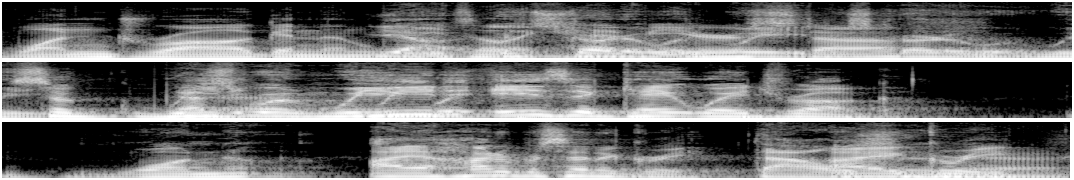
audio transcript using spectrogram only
one drug and then yeah. lead to like it started heavier with weed. stuff? It started with weed. so That's weed, when weed, weed was is a gateway drug. One. I 100% agree. Thousand. I agree. Yeah.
